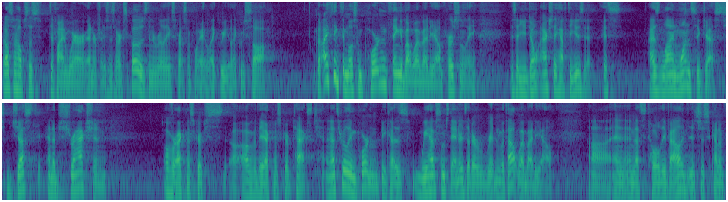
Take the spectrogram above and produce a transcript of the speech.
It also helps us define where interfaces are exposed in a really expressive way like we, like we saw. But I think the most important thing about WebIDL personally is that you don't actually have to use it. It's, as line one suggests, just an abstraction over ECMAScripts, uh, over the ECMAScript text. And that's really important because we have some standards that are written without WebIDL. Uh, and, and, that's totally valid. It just kind of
